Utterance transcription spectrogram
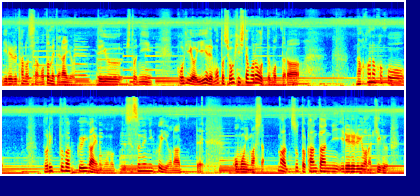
ー、入れる楽しさ求めてないよっていう人に、コーヒーを家でもっと消費してもらおうって思ったら、なかなかこう、ドリップバッグ以外のものって進めにくいよなって思いました。まあ、ちょっと簡単に入れれるような器具。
